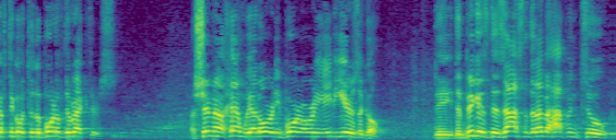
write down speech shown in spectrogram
We have to go to the board of directors. Hashem Yachem, we had already board already 80 years ago. The, the biggest disaster that ever happened to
